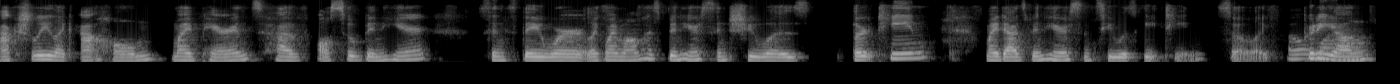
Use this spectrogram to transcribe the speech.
actually, like at home, my parents have also been here since they were like, my mom has been here since she was 13. My dad's been here since he was 18. So, like, Oh, pretty wow. young.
